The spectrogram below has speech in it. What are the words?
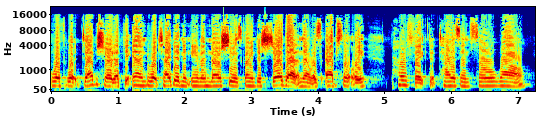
with what Deb shared at the end, which I didn't even know she was going to share that, and that was absolutely perfect. It ties in so well.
